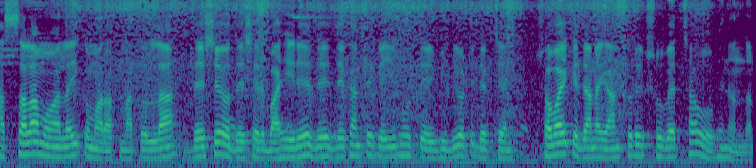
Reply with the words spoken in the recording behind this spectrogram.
আসসালামু আলাইকুম রহমাতুল্লাহ। দেশে ও দেশের বাহিরে যে যেখান থেকে এই মুহূর্তে এই ভিডিওটি দেখছেন, সবাইকে জানাই আন্তরিক শুভেচ্ছা ও অভিনন্দন।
